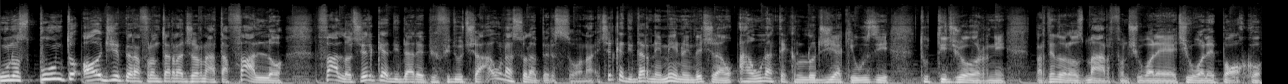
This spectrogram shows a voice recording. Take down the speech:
uno spunto oggi per affrontare la giornata. Fallo, fallo, cerca di dare più fiducia a una sola persona e cerca di darne meno invece a una tecnologia che usi tutti i giorni. Partendo dallo smartphone ci vuole, ci vuole poco.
